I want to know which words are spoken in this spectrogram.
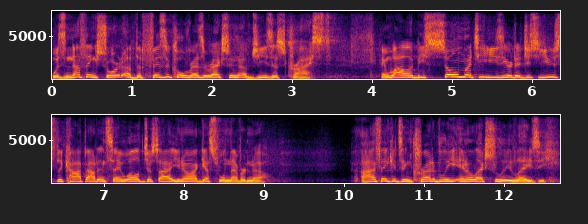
was nothing short of the physical resurrection of Jesus Christ. And while it'd be so much easier to just use the cop out and say, well, Josiah, you know, I guess we'll never know. I think it's incredibly intellectually lazy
